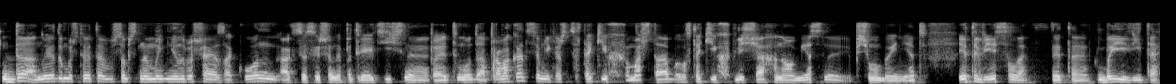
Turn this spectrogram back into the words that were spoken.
Да, ну я думаю, что это, собственно, мы не нарушая закон, акция совершенно патриотичная. Поэтому, да, провокация, мне кажется, в таких масштабах, в таких вещах она уместна. Почему бы и нет? Это весело, это боевито.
